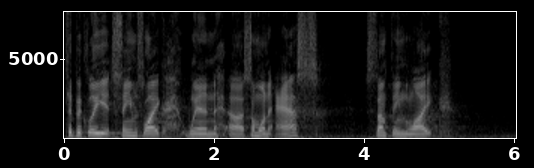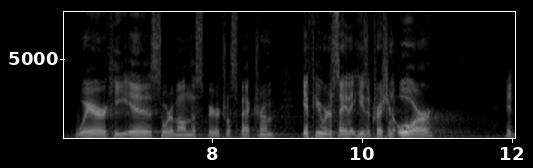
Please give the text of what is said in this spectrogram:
Typically, it seems like when uh, someone asks something like where he is sort of on the spiritual spectrum, if you were to say that he's a Christian, or it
